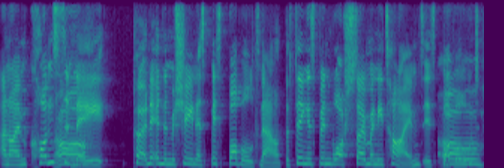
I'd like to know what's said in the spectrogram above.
and I'm constantly putting it in the machine. It's, it's bobbled now. The thing has been washed so many times, it's bobbled. Oh.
